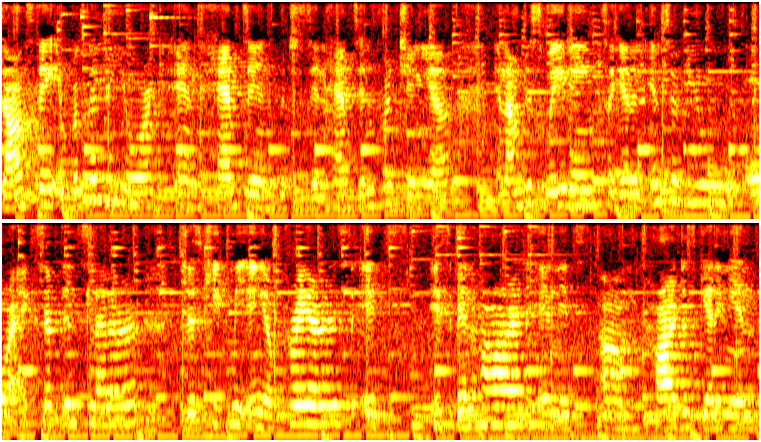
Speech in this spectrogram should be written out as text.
downstate in Brooklyn, New York, and Hampton, which is in Hampton, Virginia. And I'm just waiting to get an interview or acceptance letter. Just keep me in your prayers. It's it's been hard and it's um, hard just getting in,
